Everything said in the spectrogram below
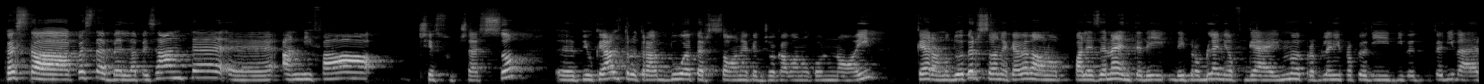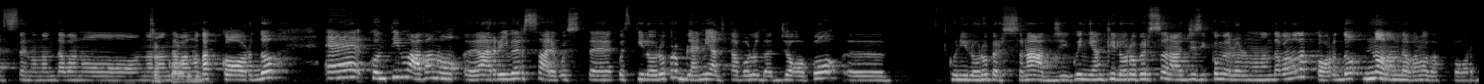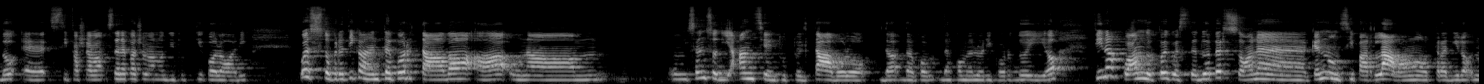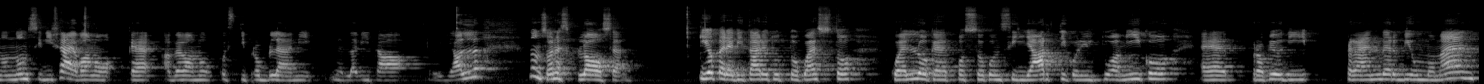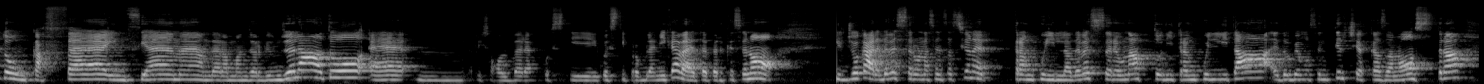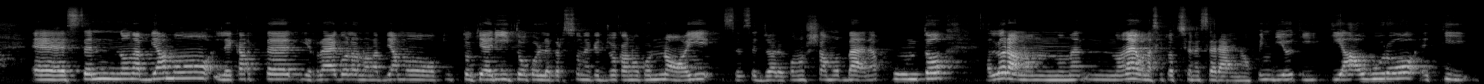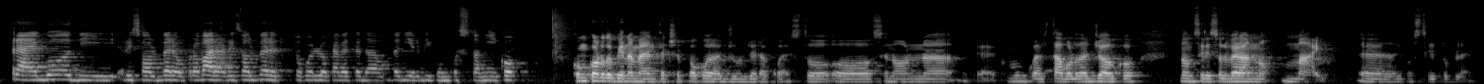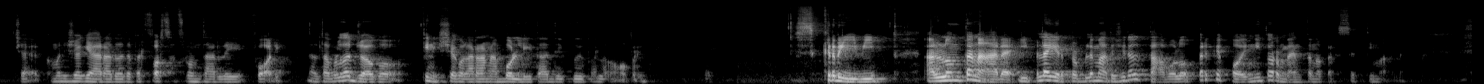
Questa, questa, è bella pesante. Eh, anni fa ci è successo, eh, più che altro tra due persone che giocavano con noi, che erano due persone che avevano palesemente dei, dei problemi off game, problemi proprio di, di vedute diverse, non andavano, non d'accordo. andavano d'accordo e continuavano eh, a riversare queste, questi loro problemi al tavolo da gioco eh, con i loro personaggi. Quindi anche i loro personaggi, siccome loro non andavano d'accordo, non andavano d'accordo e faceva, se ne facevano di tutti i colori. Questo praticamente portava a una, un senso di ansia in tutto il tavolo, da, da, da, come lo ricordo io, fino a quando poi queste due persone che non si parlavano tra di loro, non, non si dicevano che avevano questi problemi nella vita real, non sono esplose. Io per evitare tutto questo, quello che posso consigliarti con il tuo amico è proprio di prendervi un momento, un caffè insieme, andare a mangiarvi un gelato e mh, mm, risolvere questi, questi problemi che avete, perché se no il giocare deve essere una sensazione tranquilla, deve essere un atto di tranquillità e dobbiamo sentirci a casa nostra. E se non abbiamo le carte in regola, non abbiamo tutto chiarito con le persone che giocano con noi, se, se già le conosciamo bene, appunto, allora non, non, è, non, è, una situazione serena. Quindi io ti, ti, auguro e ti prego di risolvere o provare a risolvere tutto quello che avete da, da dirvi con questo amico. Concordo pienamente, c'è poco da aggiungere a questo, se non che comunque al tavolo da gioco non si risolveranno mai eh, i vostri problemi. Cioè, come dice Chiara, dovete per forza affrontarli fuori. Dal tavolo da gioco finisce con la rana bollita di cui parlavamo prima. Scrivi allontanare i player problematici dal tavolo perché poi mi tormentano per settimane.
